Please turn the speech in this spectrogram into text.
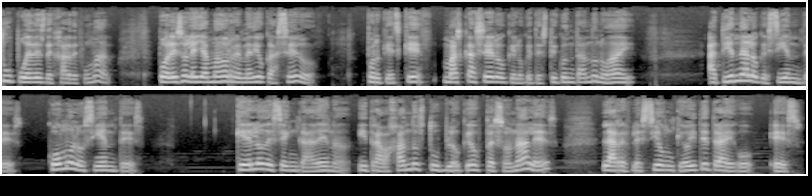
tú puedes dejar de fumar. Por eso le he llamado remedio casero, porque es que más casero que lo que te estoy contando no hay. Atiende a lo que sientes, cómo lo sientes, qué lo desencadena y trabajando tus bloqueos personales, la reflexión que hoy te traigo es,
